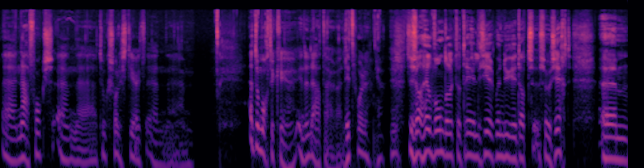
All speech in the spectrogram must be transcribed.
eh, na Fox. En eh, toen gesolliciteerd. En, ehm, en toen mocht ik eh, inderdaad daar eh, lid worden. Ja. Het is wel heel wonderlijk, dat realiseer ik me nu je dat zo zegt. Ehm,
